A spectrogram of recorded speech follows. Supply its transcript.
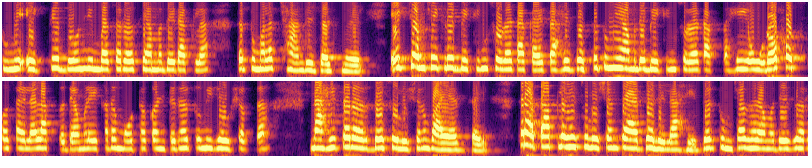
तुम्ही एक ते दोन लिंबाचा रस यामध्ये टाकला तर तुम्हाला छान रिझल्ट मिळेल. एक चमचा इकडे बेकिंग सोडा टाकायचा आहे. जसं तुम्ही यामध्ये बेकिंग सोडा टाकता हे एवढं फसफसायला लागतं त्यामुळे एखादं मोठं कंटेनर तुम्ही घेऊ शकता. नाही तर अर्ध सोल्युशन वायात जाईल. तर आता आपलं हे सोल्युशन तयार झालेलं आहे. जर तुमच्या घरामध्ये जर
